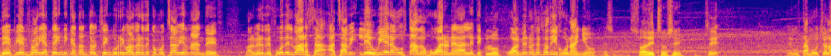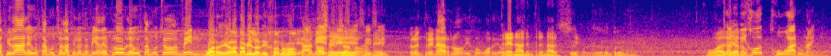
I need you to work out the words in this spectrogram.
De pie en su área técnica, tanto el Chingurri Valverde como Xavi Hernández. Valverde fue del Barça. A Xavi le hubiera gustado jugar en el Athletic Club, o al menos eso dijo un año. Eso, eso ha dicho, sí. Sí. Le gusta mucho la ciudad, le gusta mucho la filosofía del club, le gusta mucho, en fin. Guardiola también lo dijo, ¿no? Sí, También, sí, sí, sí, también. sí. Pero entrenar, ¿no? Dijo Guardiola. Entrenar, entrenar. Sí, Sí. porque ya era entrenador. Jugar Xavi ya no. dijo jugar un año.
